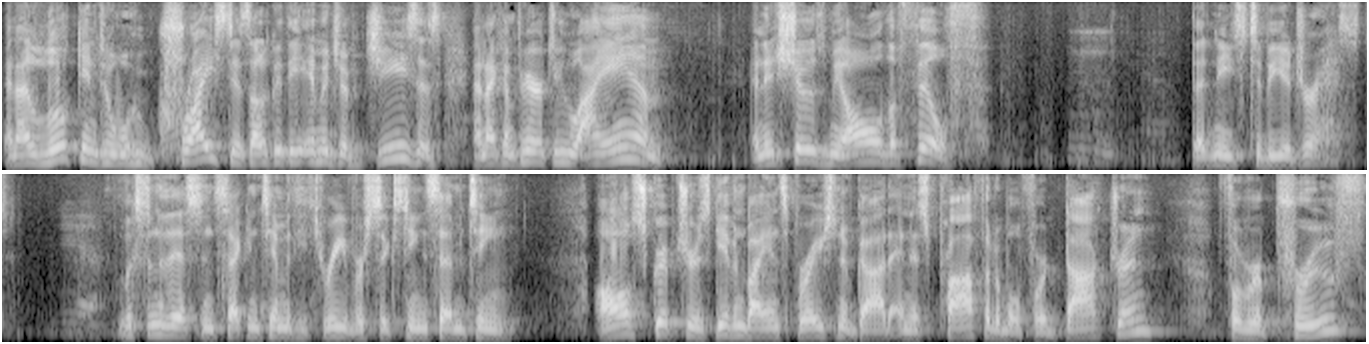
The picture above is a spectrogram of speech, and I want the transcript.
And I look into who Christ is, I look at the image of Jesus, and I compare it to who I am. And it shows me all the filth that needs to be addressed. Yes. Listen to this in 2 Timothy 3, verse 16, 17. All scripture is given by inspiration of God and is profitable for doctrine, for reproof,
